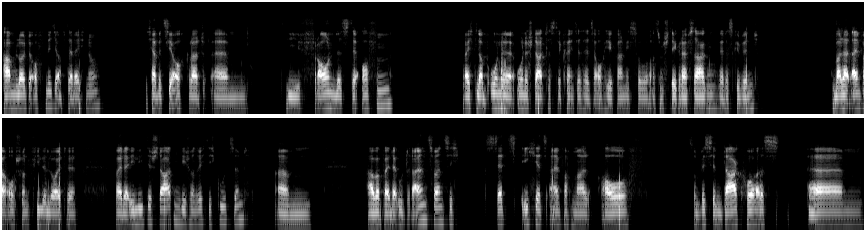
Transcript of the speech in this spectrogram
haben Leute oft nicht auf der Rechnung. Ich habe jetzt hier auch gerade ähm, die Frauenliste offen, weil ich glaube, ohne, ohne Startliste kann ich das jetzt auch hier gar nicht so aus dem Stegreif sagen, wer das gewinnt. Weil halt einfach auch schon viele Leute bei der Elite starten, die schon richtig gut sind. Ähm, aber bei der U23 setze ich jetzt einfach mal auf so ein bisschen Dark Horse, ähm,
